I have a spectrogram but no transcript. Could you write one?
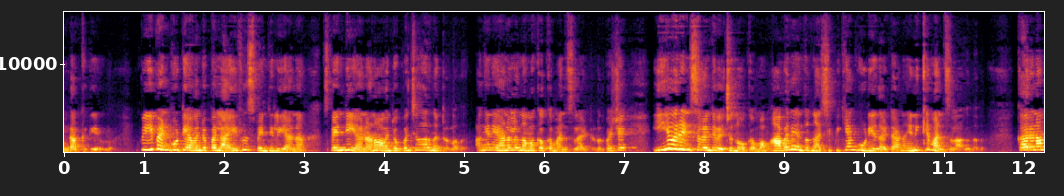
ഉണ്ടാക്കുകയുള്ളൂ. ഇപ്പൊ ഈ പെൺകുട്ടി അവന്റെ ഒപ്പം ലൈഫ് സ്പെൻഡ് ചെയ്യാനാ സ്പെൻഡ് ചെയ്യാനാണോ അവന്റെ ഒപ്പം ചേർന്നിട്ടുള്ളത്? അങ്ങനെയാണല്ലോ നമുക്കൊക്കെ മനസ്സിലായിട്ടുള്ളത്. പക്ഷേ ഈ ഒരു ഇൻസിഡന്റ് വെച്ച് നോക്കുമ്പം അവനെ എന്തോ നശിപ്പിക്കാൻ കൂടിയതായിട്ടാണ് എനിക്ക് മനസ്സിലാകുന്നത്. കാരണം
